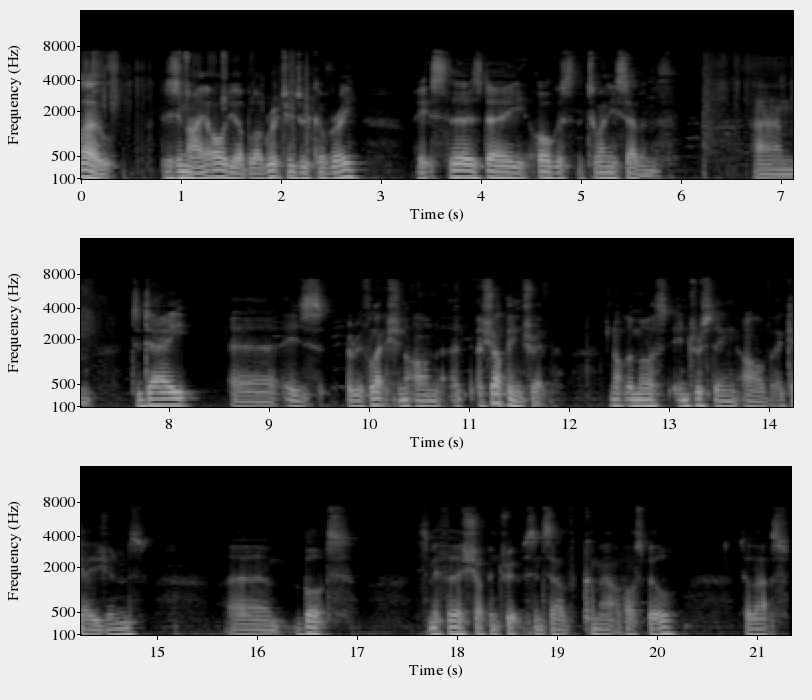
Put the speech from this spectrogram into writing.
Hello, this is my audio blog, Richard's Recovery. It's Thursday, August the 27th. Um, today uh, is a reflection on a, a, shopping trip. Not the most interesting of occasions, um, but it's my first shopping trip since I've come out of hospital. So that's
